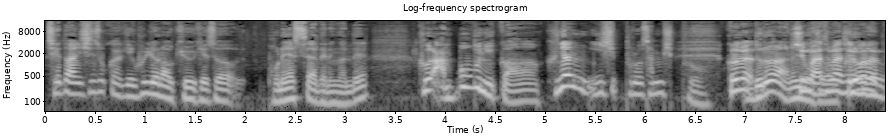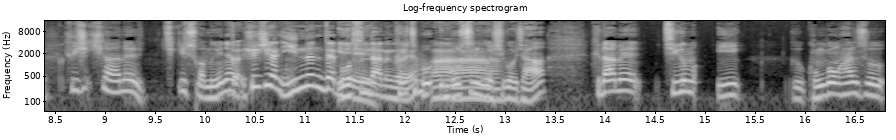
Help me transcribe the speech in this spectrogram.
최대한 신속하게 훈련하고 교육해서 보냈어야 되는 건데 그걸 안 뽑으니까 그냥 20% 30% 그러면 늘어나는 지금 거죠. 말씀하시는 그러면 거는 휴식 시간을 지킬 수가 없는 게 그냥 그러니까 휴식 시간 있는데 못 예, 쓴다는 거예요. 그렇죠. 못, 아. 못 쓰는 것이고 자 그다음에 지금 이 그 공공 한수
